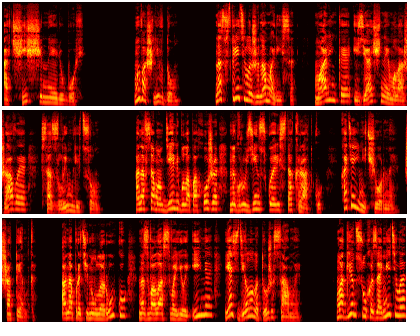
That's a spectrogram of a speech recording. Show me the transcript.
очищенная любовь. Мы вошли в дом. Нас встретила жена Мариса, маленькая, изящная, моложавая, со злым лицом. Она в самом деле была похожа на грузинскую аристократку, хотя и не черная, шатенка. Она протянула руку, назвала свое имя, я сделала то же самое. Мадлен сухо заметила,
